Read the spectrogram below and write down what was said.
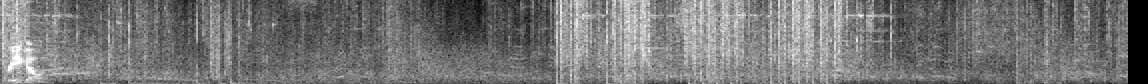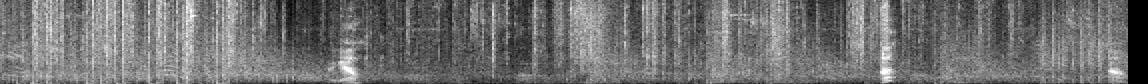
Where are you going? There we go. Huh? Oh.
